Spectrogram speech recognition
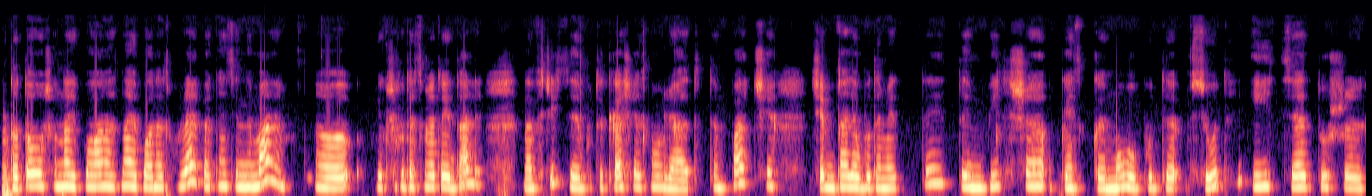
До того, що вона погано знає, і погано розмовляє, претензій немає. Якщо буде розмовляти і далі, навчіться буде краще розмовляти. Тим паче, чим далі будемо йти, тим більше української мови буде всюди, і це дуже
